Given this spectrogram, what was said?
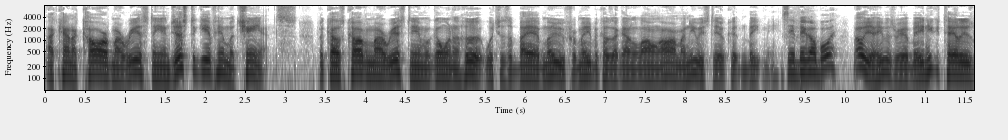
I kind of carved my wrist in just to give him a chance because carving my wrist in would go in a hook, which is a bad move for me because I got a long arm. I knew he still couldn't beat me. Is he a big old boy? Oh yeah, he was real big, and you could tell he was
